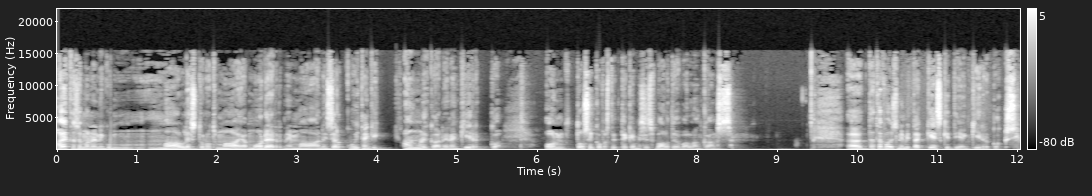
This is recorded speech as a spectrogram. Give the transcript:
aika semmoinen niin maallistunut maa ja moderni maa, niin siellä kuitenkin anglikaaninen kirkko on tosi kovasti tekemisissä valtiovallan kanssa. Tätä voisi nimittää keskitien kirkoksi.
